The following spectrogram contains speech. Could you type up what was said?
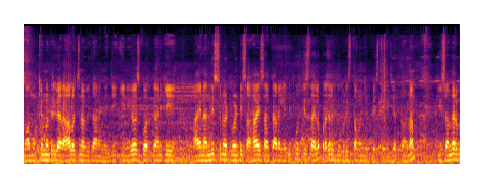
మా ముఖ్యమంత్రి గారి ఆలోచన విధానం ఏంది? ఈ నియోజకవర్గానికి ఆయన అందిస్తున్నటువంటి సహాయ సహకారాలు ఏంది? పూర్తి స్థాయిలో ప్రజలకు వివరిస్తామని చెప్పేసి తెలియజెప్తున్నాం ఈ సందర్భంగా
